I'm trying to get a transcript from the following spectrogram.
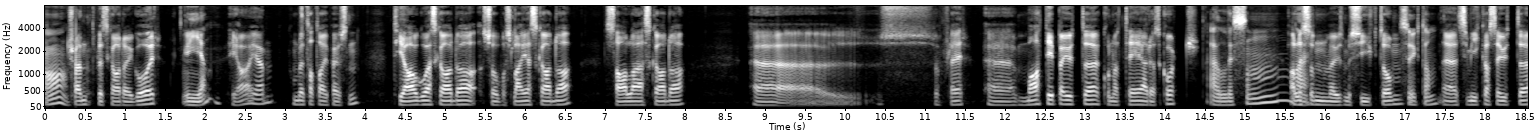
Ah. Trent ble skada i går. igjen? Ja, igjen. Han ble tatt av i pausen. Tiago er skada. Soboslay er skada. Sala er skada. Uh, flere? Uh, Matip er ute. Konaté har rødt kort. Allison? Allison er ute med sykdom. Sykdom. Uh, Tsimikas er ute.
